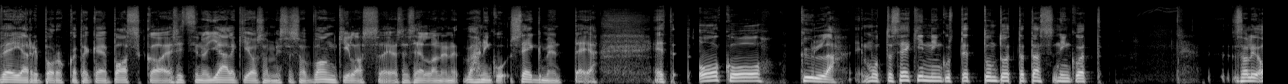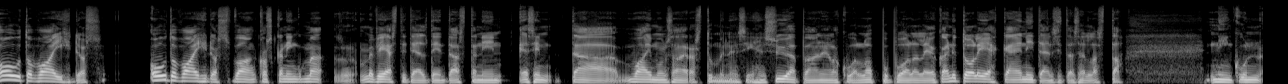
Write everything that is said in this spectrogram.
veijariporukka tekee paskaa ja sitten siinä on jälkiosa, missä se on vankilassa ja se sellainen, että vähän niin kuin segmenttejä. Että ok, kyllä, mutta sekin niin kuin, että tuntuu, että tässä niin kuin, että se oli outo vaihdos outo vaihdos vaan, koska niin kuin mä, me viestiteltiin tästä, niin esim. tämä vaimon sairastuminen siihen syöpään elokuvan loppupuolelle, joka nyt oli ehkä eniten sitä sellaista niin kuin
